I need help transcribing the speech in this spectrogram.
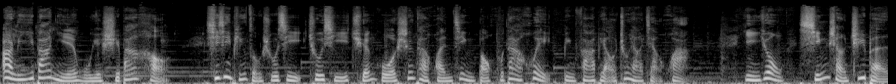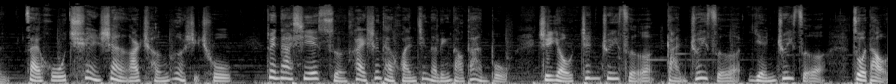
二零一八年五月十八号，习近平总书记出席全国生态环境保护大会并发表重要讲话，引用“行赏之本在乎劝善而惩恶”指出，对那些损害生态环境的领导干部，只有真追责、敢追责、严追责，做到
